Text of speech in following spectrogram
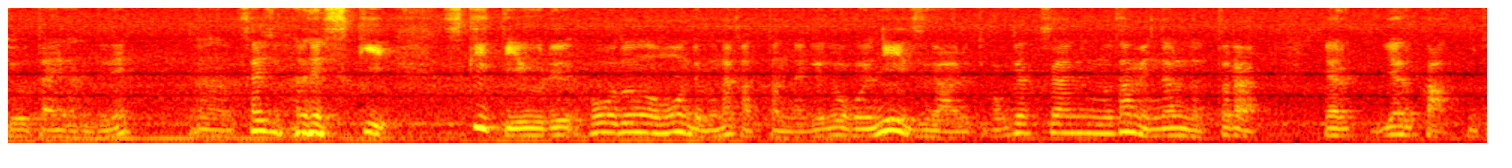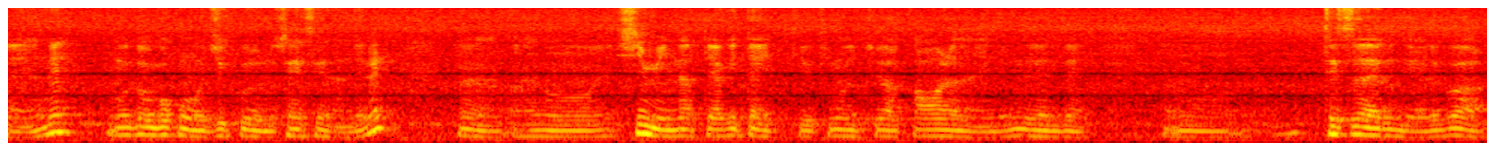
状態なんでね、うん、最初はね 好き好きっていう報道のもんでもなかったんだけどこれニーズがあるってお客さんのためになるんだったらやるやるかみたいなね。僕も塾の先生なんでね、うん、あの親身になってあげたいっていう気持ちは変わらないんでね全然。あの手伝えるんであれば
